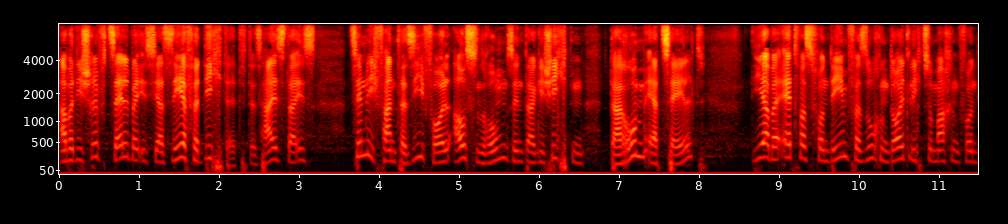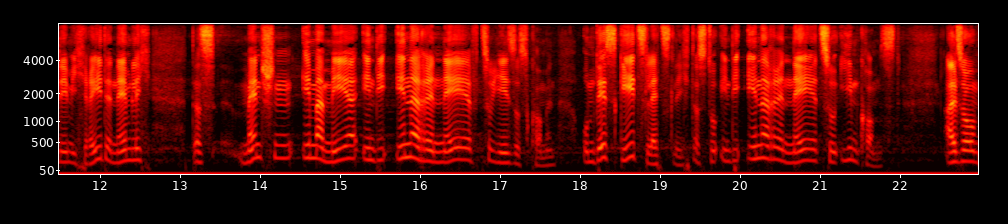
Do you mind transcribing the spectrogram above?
Aber die Schrift selber ist ja sehr verdichtet. Das heißt, da ist ziemlich fantasievoll, außenrum sind da Geschichten darum erzählt, die aber etwas von dem versuchen deutlich zu machen, von dem ich rede, nämlich, dass Menschen immer mehr in die innere Nähe zu Jesus kommen. Um das geht es letztlich, dass du in die innere Nähe zu ihm kommst. Also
